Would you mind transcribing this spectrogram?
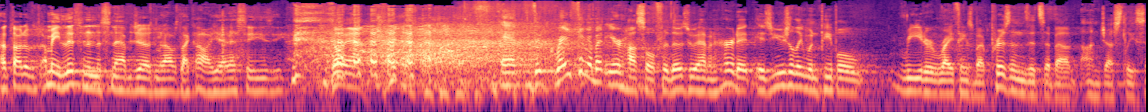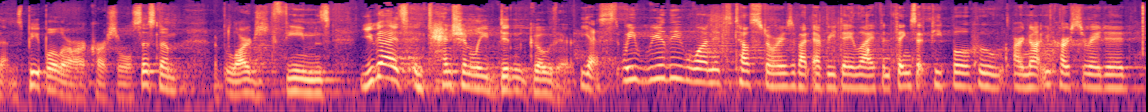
I thought it was, I mean, listening to Snap Judgment, I was like, oh, yeah, that's easy. Oh, yeah. and the great thing about Ear Hustle, for those who haven't heard it, is usually when people read or write things about prisons, it's about unjustly sentenced people or our carceral system, large themes. You guys intentionally didn't go there. Yes, we really wanted to tell stories about everyday life and things that people who are not incarcerated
